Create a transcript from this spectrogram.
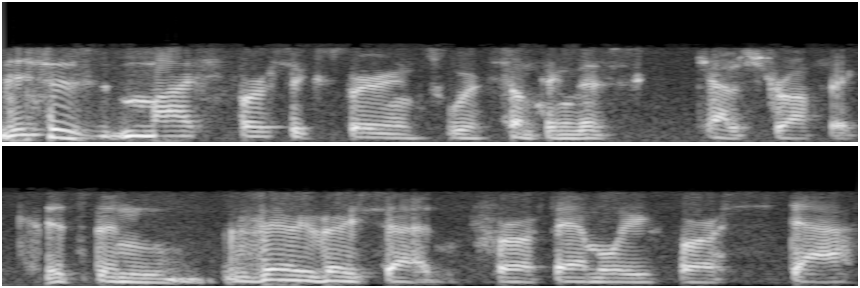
This is my first experience with something this catastrophic. It's been very, very sad for our family, for our staff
